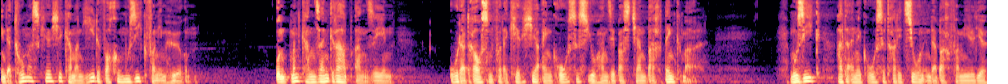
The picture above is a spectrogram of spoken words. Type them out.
In der Thomaskirche kann man jede Woche Musik von ihm hören. Und man kann sein Grab ansehen oder draußen vor der Kirche ein großes Johann Sebastian Bach Denkmal. Musik hatte eine große Tradition in der Bach-Familie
